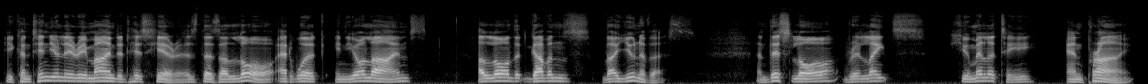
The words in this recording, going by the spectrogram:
He continually reminded his hearers there's a law at work in your lives, a law that governs the universe. And this law relates humility and pride.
